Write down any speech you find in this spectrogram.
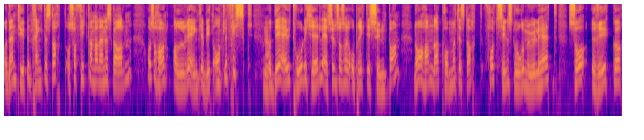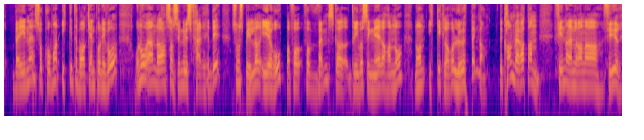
Og den typen trengte start. Og så fikk han da denne skaden, og så har han aldri egentlig blitt ordentlig frisk. Ja. Og det er utrolig kjedelig. Jeg syns også oppriktig synd på han. Nå har han da kommet til start, fått sin store mulighet. Så ryker beinet, så kommer han ikke tilbake igjen på nivå. Og nå er han da sannsynligvis ferdig som spiller i Europa, for, for hvem skal drive og signere han nå, når han ikke klarer å løpe engang. Det kan være at han finner en eller annen fyr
